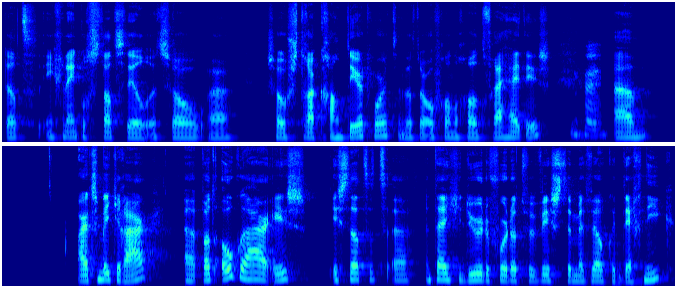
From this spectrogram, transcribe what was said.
dat in geen enkel stadsdeel het zo, zo strak gehanteerd wordt en dat er overal nog wel wat vrijheid is. Okay. Um, maar het is een beetje raar. wat ook raar is, is dat het een tijdje duurde voordat we wisten met welke techniek.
